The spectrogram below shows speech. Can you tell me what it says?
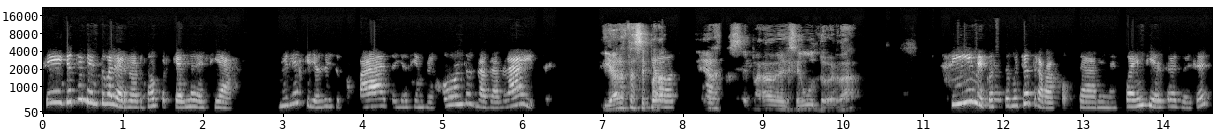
Sí, yo también tuve el error, ¿no? Porque él me decía, mire, es que yo soy su papá, yo siempre juntos, bla, bla, bla, y pues, Y ahora estás separado, yo, ahora estás separado del segundo, ¿verdad? Sí, me costó mucho trabajo. O sea, me fue infiel tres veces.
